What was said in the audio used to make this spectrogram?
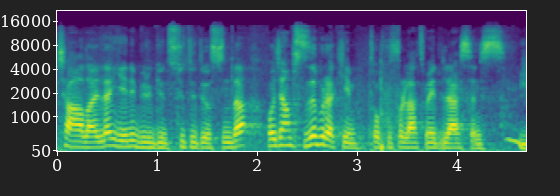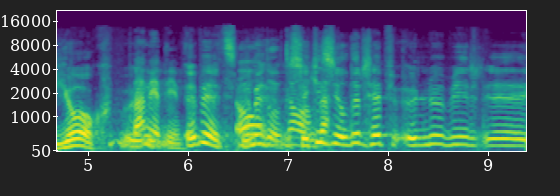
Çağla'yla yeni bir gün stüdyosunda. Hocam size bırakayım topu fırlatmayı dilerseniz. Yok. Ben mi yapayım? Evet. Oldu, tamam, 8 ben- yıldır hep ünlü bir e,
